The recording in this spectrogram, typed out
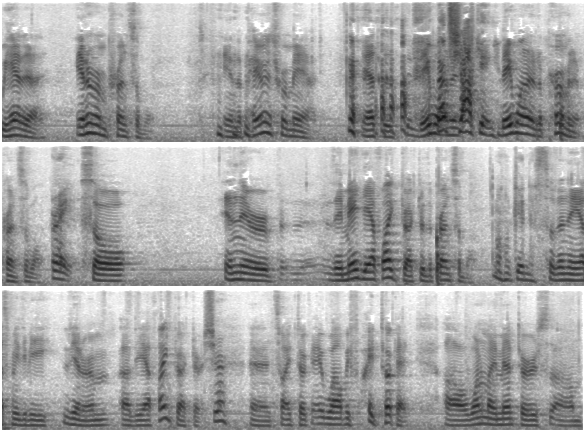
we had a interim principal, and the parents were mad. At the, they wanted, That's shocking. They wanted a permanent principal. right, So, in their, they made the athletic director the principal. oh goodness, So then they asked me to be the interim, uh, the athletic director. sure, And so I took it. Well, before I took it, uh, one of my mentors, um,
